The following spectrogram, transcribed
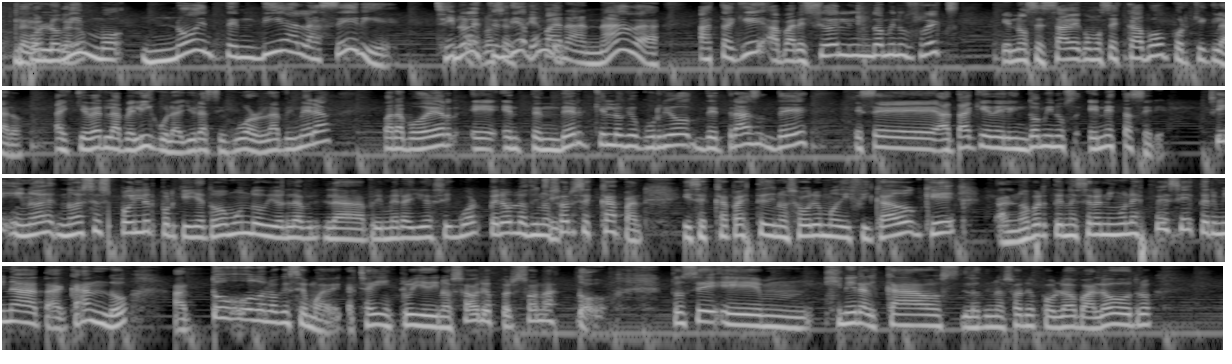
Y Claro, por lo claro. mismo, no entendía la serie. Sí, no la entendía para nada. Hasta que apareció el Indominus Rex, que no se sabe cómo se escapó, porque claro, hay que ver la película Jurassic World, la primera, para poder eh, entender qué es lo que ocurrió detrás de ese ataque del Indominus en esta serie. Sí, y no es, no es spoiler porque ya todo el mundo vio la, la primera Jurassic World, pero los dinosaurios se escapan. Y se escapa este dinosaurio modificado que, al no pertenecer a ninguna especie, termina atacando a todo lo que se mueve, ¿cachai? Incluye dinosaurios, personas, todo. Entonces, eh, genera el caos, los dinosaurios poblados para el otro.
